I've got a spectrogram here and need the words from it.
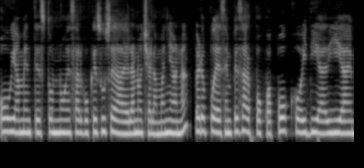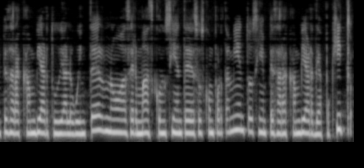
Obviamente esto no es algo que suceda de la noche a la mañana, pero puedes empezar poco a poco y día a día empezar a cambiar tu diálogo interno, a ser más consciente de esos comportamientos y empezar a cambiar de a poquito.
